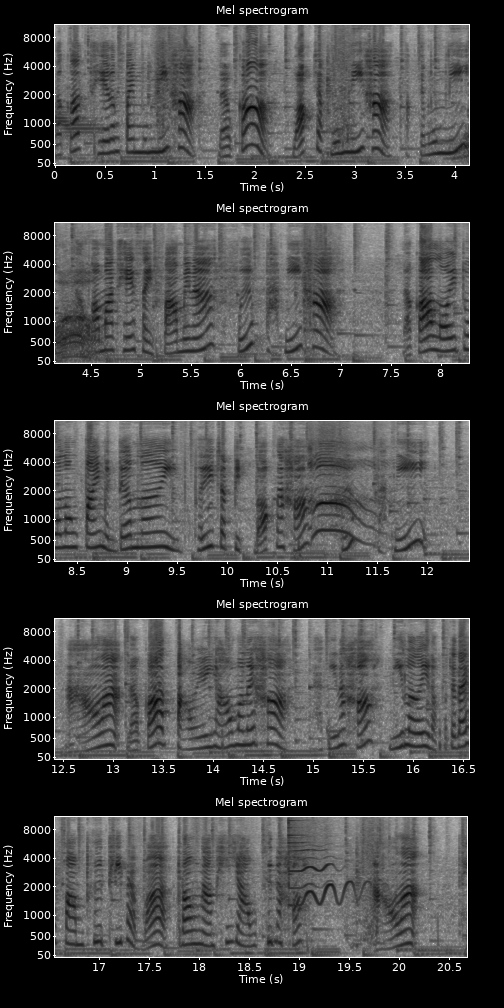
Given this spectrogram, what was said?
แล้วก็เทลงไปมุมนี้ค่ะ แล้วก็วอกจากมุมนี้ค่ะ ตักจากมุมนี้ว้าวแล้วก็มาเทใส่ฟาร์มเลยนะฟึบแบบนี้ค่ะ แล้วก็โรยตัวลงไปเหมือนเดิมเลย เพื่อที่จะปิดบล็อกนะคะฟึบแบบนี้ เอาล่ะ แล้วก็เต่ายาวๆมาเลยค่ะ แบบนี้นะคะ นี่เลยเราก็จะได้ฟาร์มพืชที่แบบว่าร่องน้ำที่ยาวขึ้นนะคะ เอาล่ะ เท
